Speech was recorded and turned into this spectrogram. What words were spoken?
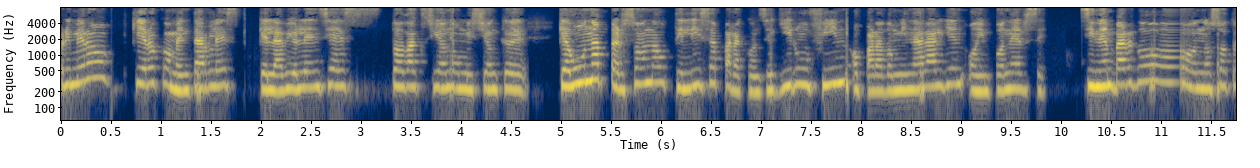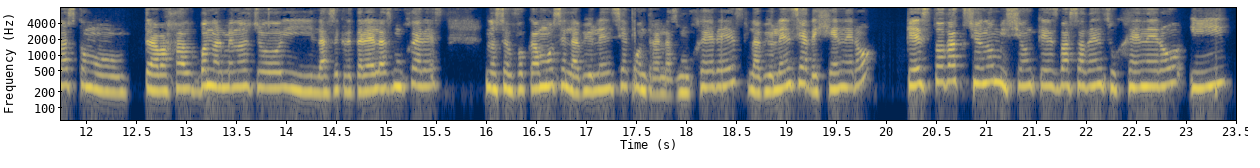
Primero, quiero comentarles que la violencia es toda acción o omisión que, que una persona utiliza para conseguir un fin o para dominar a alguien o imponerse. Sin embargo, nosotras como trabajadores, bueno, al menos yo y la Secretaría de las Mujeres, nos enfocamos en la violencia contra las mujeres, la violencia de género, que es toda acción o omisión que es basada en su género y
